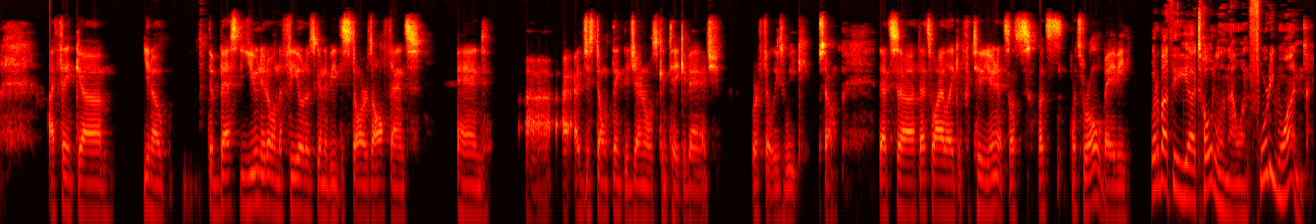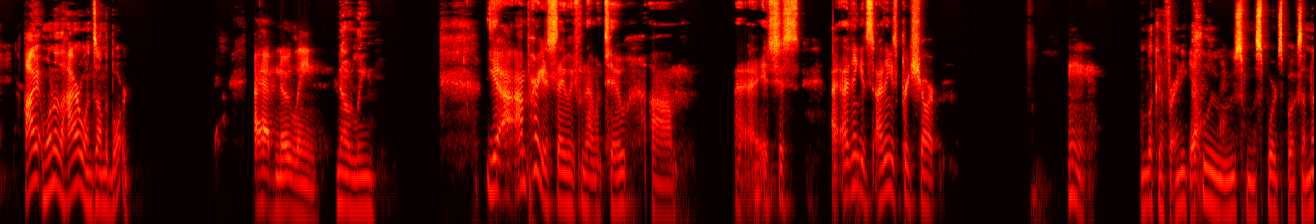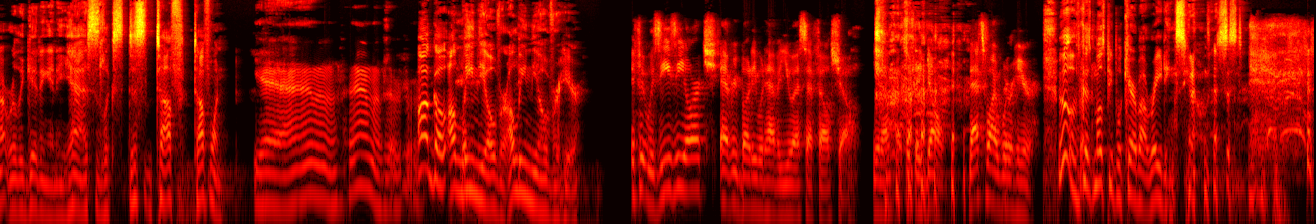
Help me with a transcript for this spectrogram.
I think um, you know, the best unit on the field is going to be the Stars offense. And uh, I, I, just don't think the Generals can take advantage where Philly's weak. So that's uh, that's why I like it for two units. Let's let's let's roll, baby. What about the uh, total in that one? Forty-one. I one of the higher ones on the board. I have no lean. No lean. Yeah, I'm probably gonna stay away from that one too. Um, it's just, I, I think it's, I think it's pretty sharp. Hmm. I'm looking for any yeah. clues from the sports books. I'm not really getting any. Yeah, this looks this is tough, tough one. Yeah, I'll go. I'll lean the over. I'll lean the over here. If it was easy, Arch, everybody would have a USFL show. You know, but they don't. That's why we're here. Oh, because most people care about ratings. You know, that's just.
